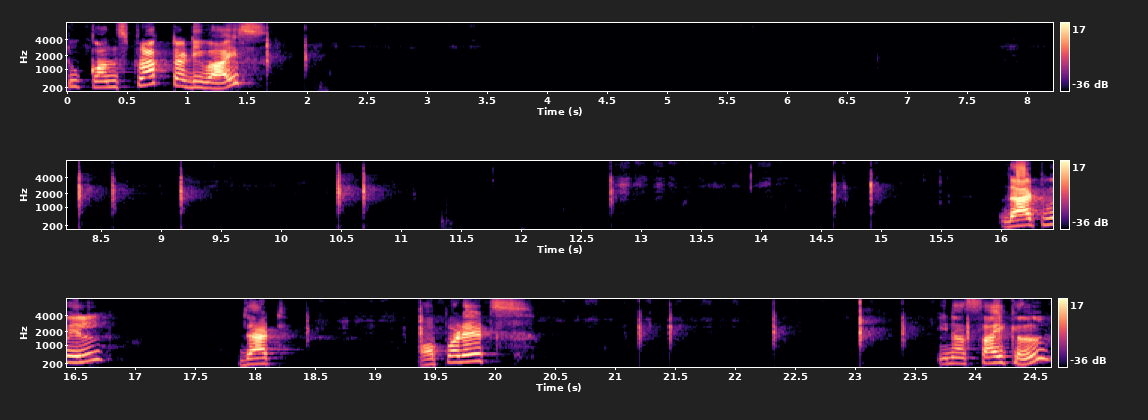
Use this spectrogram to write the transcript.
to construct a device that will that operates in a cycle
